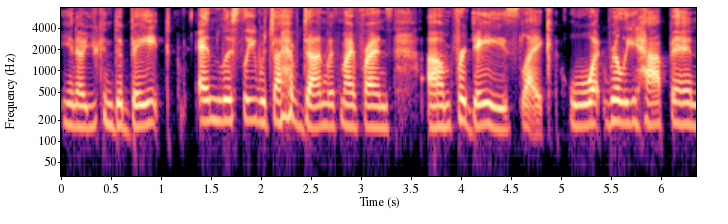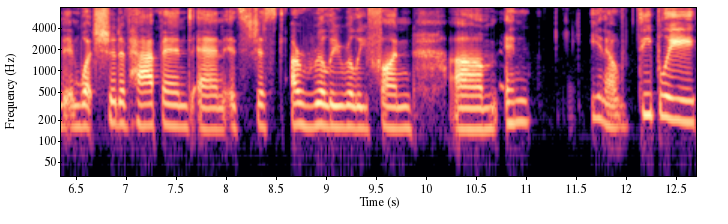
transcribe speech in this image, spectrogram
you know, you can debate endlessly, which I have done with my friends um, for days, like what really happened and what should have happened, and it's just a really really fun um, and you know, deeply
